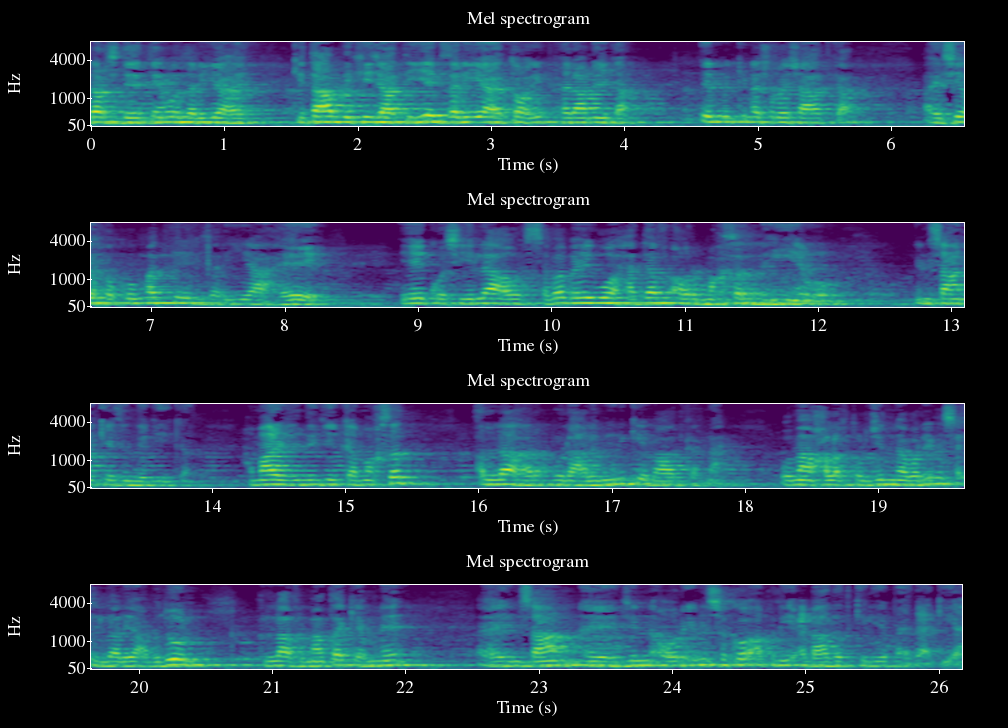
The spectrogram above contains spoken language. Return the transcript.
درس دیتے ہیں، وہ ذریعہ ہے۔ کتاب لکھی جاتی ہے، ایک ذریعہ ہے توحید پھیلانے کا، علم کی نشر و اشاعت کا۔ ایسے حکومت ایک ذریعہ ہے، ایک وسیلہ اور سبب ہے، وہ ہدف اور مقصد نہیں ہے وہ۔ انسان کی زندگی کا، ہماری زندگی کا مقصد اللہ رب العالمین کی بات کرنا ہے. وہ خلق الجن والانس اللہ عبدون اللہ فرماتا کہ ہم نے انسان جن اور انس کو اپنی عبادت کے لیے پیدا کیا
